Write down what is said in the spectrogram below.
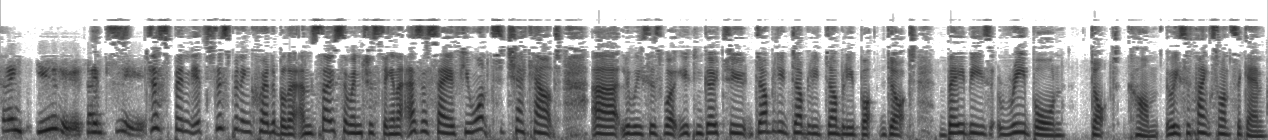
thank you, thank it's you. Just been, it's just been incredible and so so interesting. And as I say, if you want to check out uh, Luisa's work, you can go to www.babiesreborn.com. Luisa, thanks once again.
